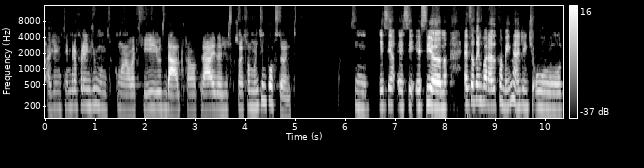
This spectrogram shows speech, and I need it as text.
A gente sempre aprende muito com ela aqui, os dados que ela traz, as discussões são muito importantes. Sim, esse, esse, esse ano, essa temporada também, né, gente? O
